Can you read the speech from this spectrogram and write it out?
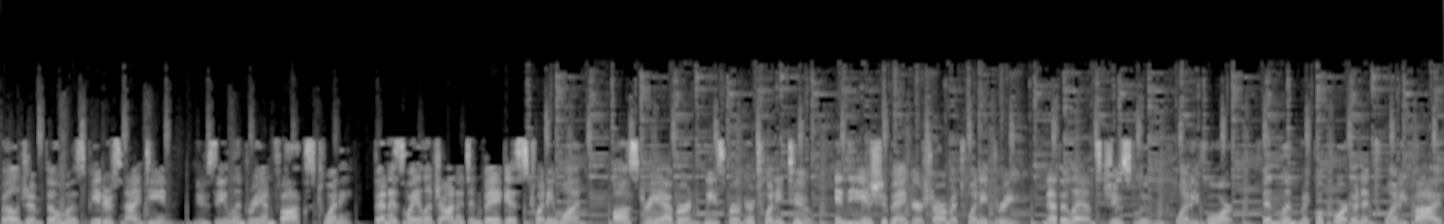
Belgium Thomas Pieters 19, New Zealand Ryan Fox 20, Venezuela Jonattan Vegas 21, Austria Bernd Wiesberger 22, India Shubhankar Sharma 23, Netherlands Joost Luiten 24, Finland Mikko Korhonen 25,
